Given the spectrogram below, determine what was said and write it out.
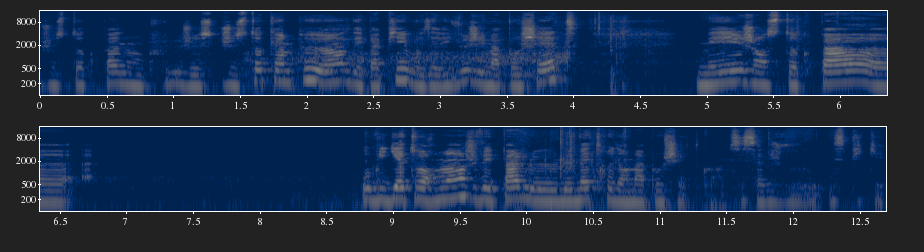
je stocke pas non plus. Je, stocke un peu hein, des papiers. Vous avez vu, j'ai ma pochette, mais j'en stocke pas obligatoirement, je ne vais pas le, mettre dans ma pochette. C'est ça que je veux expliquer.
